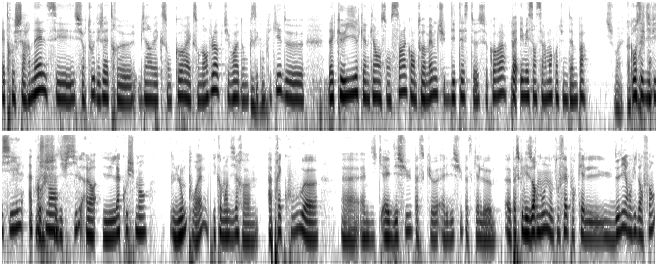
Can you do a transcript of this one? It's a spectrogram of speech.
être charnel, c'est surtout déjà être euh, bien avec son corps, avec son enveloppe, tu vois. Donc c'est Mhm. compliqué de d'accueillir quelqu'un en son sein quand toi-même tu détestes ce corps-là. Pas aimer sincèrement quand tu ne t'aimes pas. Ouais. Grossesse Accouchement. difficile, Grossesse accouchement. difficile. Alors, l'accouchement long pour elle. Et comment dire, euh, après coup, euh, euh, elle me dit qu'elle est déçue parce que elle est déçue parce qu'elle, parce que les hormones ont tout fait pour qu'elle lui donnait envie d'enfant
